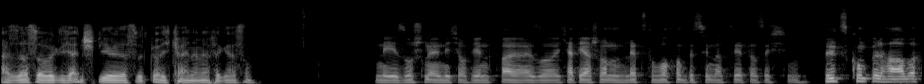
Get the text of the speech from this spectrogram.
also das war wirklich ein Spiel, das wird, glaube ich, keiner mehr vergessen. Nee, so schnell nicht auf jeden Fall. Also ich hatte ja schon letzte Woche ein bisschen erzählt, dass ich einen Bills-Kumpel habe.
